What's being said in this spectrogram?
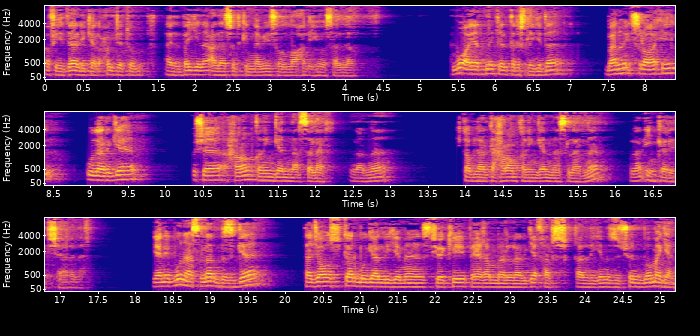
وفي ذلك الحجة البينة على صدق النبي صلى الله عليه وسلم. Bu oyatni keltirishligida banu isroil ularga o'sha harom qilingan narsalar ularni kitoblarda harom qilingan narsalarni ular inkor etishar edi. Ya'ni bu narsalar bizga tajovuzkor bo'lganligimiz yoki payg'ambarlarga qarshi chiqqanligimiz uchun bo'lmagan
